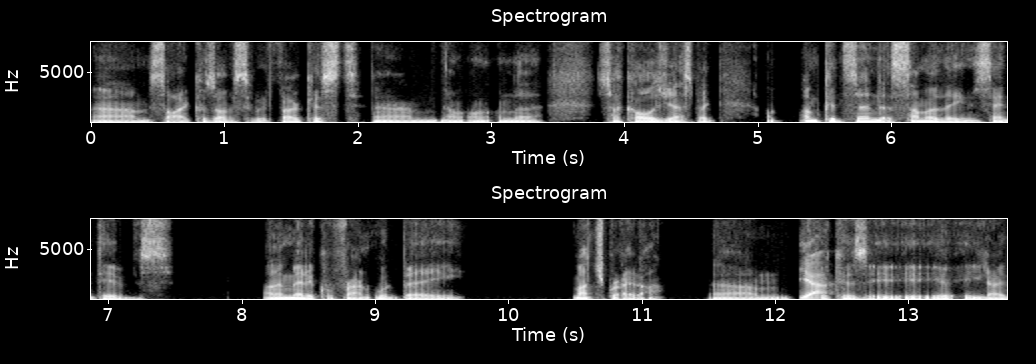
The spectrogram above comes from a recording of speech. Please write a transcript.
um, side because obviously we're focused um, on, on, the psychology aspect. I'm, I'm concerned that some of the incentives on a medical front would be much greater. Um, yeah, because you, you know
